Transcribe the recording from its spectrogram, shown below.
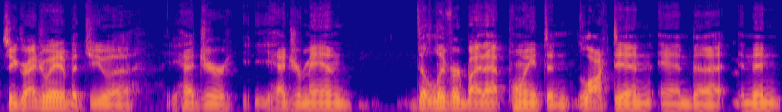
So you graduated, but you uh, you had your you had your man delivered by that point and locked in, and uh, and then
